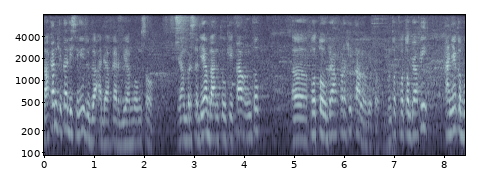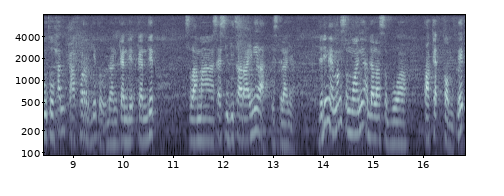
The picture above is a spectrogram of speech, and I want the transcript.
Bahkan kita di sini juga ada Ferdian Wongso yang bersedia bantu kita untuk eh, fotografer kita loh gitu. Untuk fotografi hanya kebutuhan cover gitu dan candid-candid selama sesi bicara inilah istilahnya. Jadi memang semua ini adalah sebuah paket komplit.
